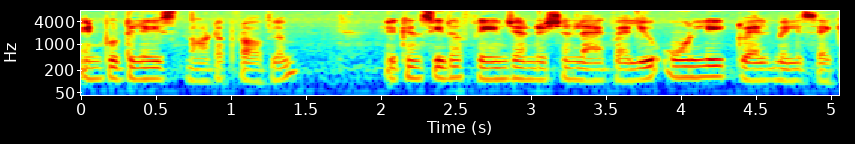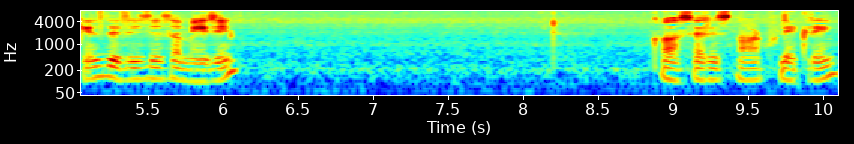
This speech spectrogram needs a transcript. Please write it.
Input delay is not a problem. You can see the frame generation lag value only 12 milliseconds. This is just amazing. Crosshair is not flickering.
